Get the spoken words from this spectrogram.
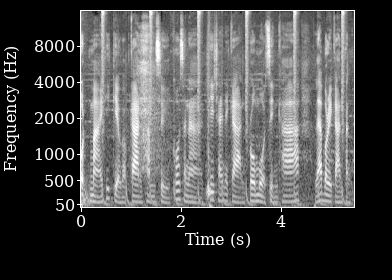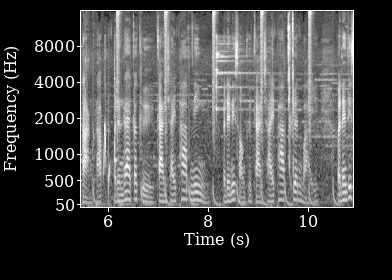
กฎหมายที่เกี่ยวกับการทำสื่อโฆษณาที่ใช้ในการโปรโมทสินค้า และบริการต่างๆ ครับ ประเด็นแรกก็คือการใช้ภาพนิ่ง ประเด็นที่ 2 คือการใช้ภาพเคลื่อนไหว ประเด็นที่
